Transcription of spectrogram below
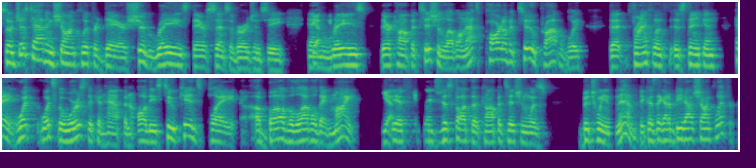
So just having Sean Clifford there should raise their sense of urgency and yeah. raise their competition level. And that's part of it too, probably that Franklin is thinking, hey, what what's the worst that can happen? All these two kids play above a level they might yeah. if they just thought the competition was between them because they got to beat out Sean Clifford.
